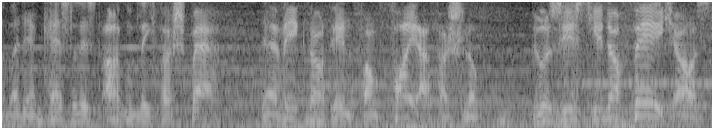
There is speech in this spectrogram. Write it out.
Aber der Kessel ist ordentlich versperrt. Der Weg dorthin vom Feuer verschluckt. Du siehst jedoch fähig aus.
